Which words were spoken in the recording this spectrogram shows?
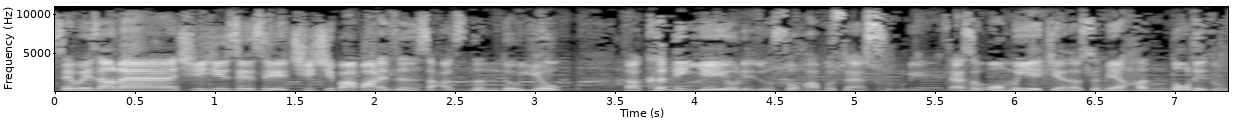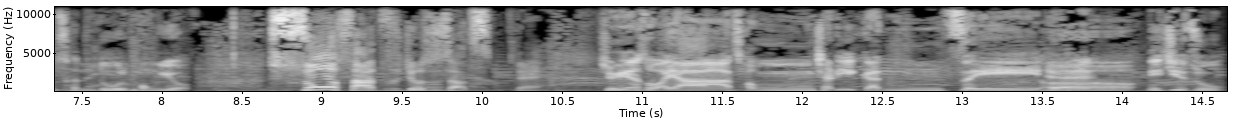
社会上呢，形形色色、七七八八的人，啥子人都有。那肯定也有那种说话不算数的，但是我们也见到身边很多那种成都的朋友，说啥子就是啥子。对，就跟说，哎呀，重庆的耿直，哎，你记住，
